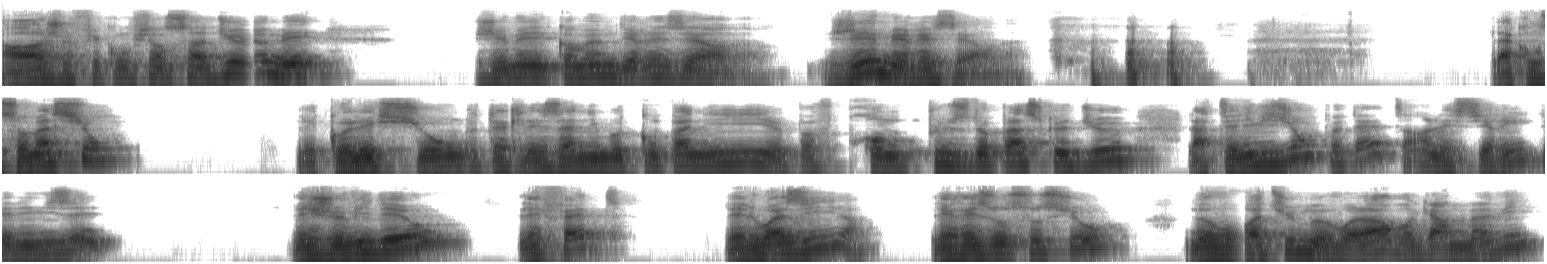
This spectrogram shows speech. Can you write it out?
Ah, je fais confiance à Dieu, mais j'ai quand même des réserves. J'ai mes réserves. La consommation, les collections, peut-être les animaux de compagnie peuvent prendre plus de place que Dieu. La télévision, peut-être, hein, les séries télévisées, les jeux vidéo, les fêtes, les loisirs, les réseaux sociaux. Me vois-tu, me voilà, regarde ma vie.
